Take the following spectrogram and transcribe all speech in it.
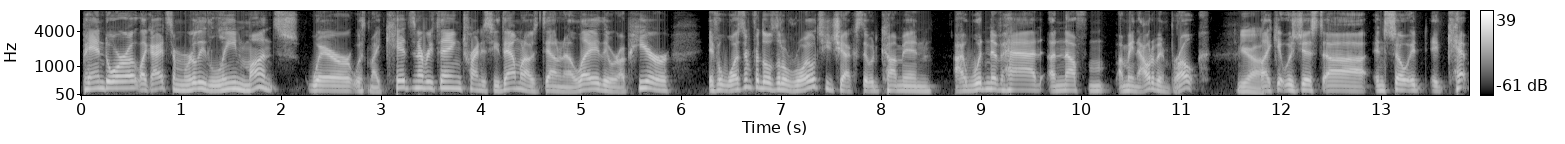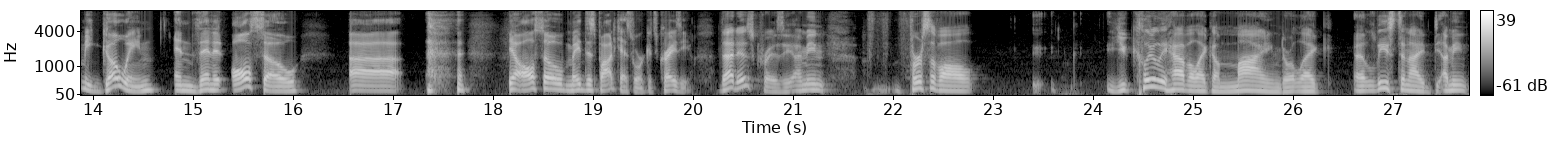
Pandora, like I had some really lean months where with my kids and everything, trying to see them when I was down in LA, they were up here. If it wasn't for those little royalty checks that would come in, I wouldn't have had enough. I mean, I would have been broke. Yeah. Like it was just, uh, and so it, it kept me going. And then it also, uh, yeah, also made this podcast work. It's crazy. That is crazy. I mean, first of all, you clearly have a, like a mind or like at least an idea. I mean,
